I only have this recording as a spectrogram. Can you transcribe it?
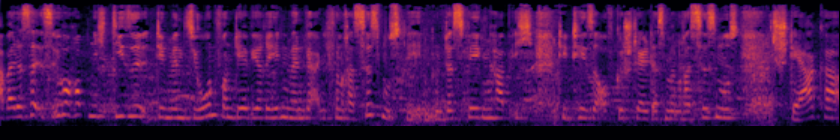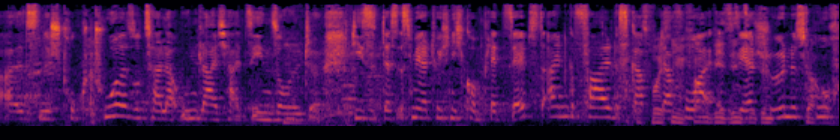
Aber das ist überhaupt nicht diese Dimension, von der wir reden, wenn wir eigentlich von Rassismus reden. Und deswegen habe ich die These aufgestellt, dass man Rassismus stärker als eine Struktur sozialer Ungleichheit sehen sollte. Diese, das ist mir natürlich nicht komplett selbst eingefallen. Es gab davor fragen, ein sehr schönes Buch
